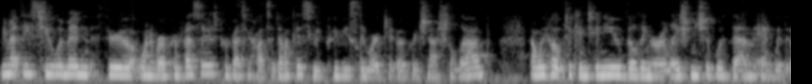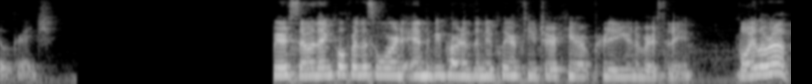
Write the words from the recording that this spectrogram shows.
We met these two women through one of our professors, Professor Chatzidakis, who had previously worked at Oak Ridge National Lab, and we hope to continue building a relationship with them and with Oak Ridge. We are so thankful for this award and to be part of the nuclear future here at Purdue University. Boiler up!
